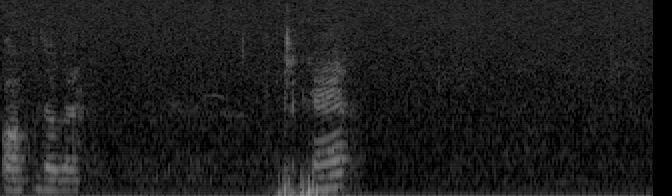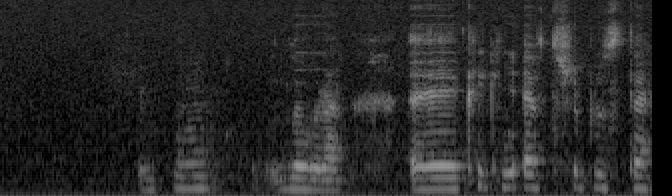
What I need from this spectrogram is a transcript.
O, dobra. Czekaj. Mhm. Dobra. E, kliknij F3 plus T.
